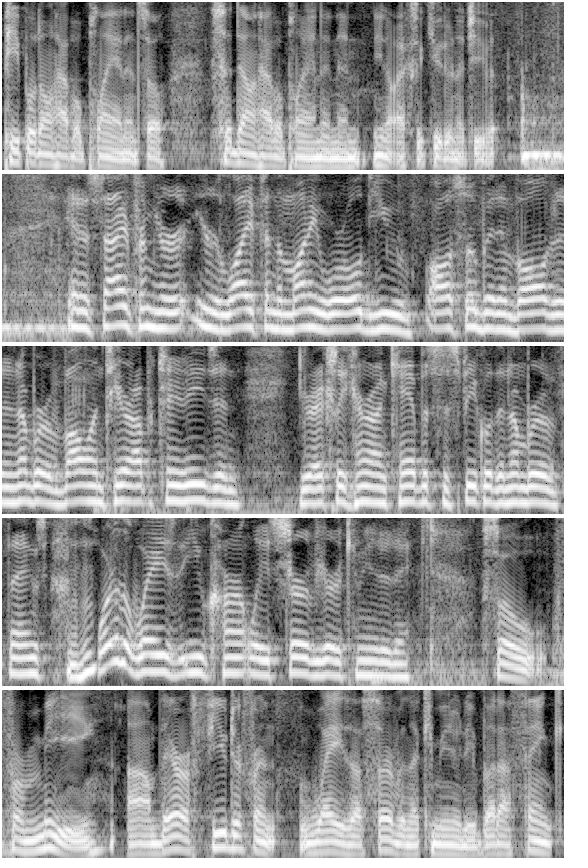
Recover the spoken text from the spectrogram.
People don't have a plan. And so sit down, have a plan and then, you know, execute and achieve it. And aside from your, your life in the money world, you've also been involved in a number of volunteer opportunities, and you're actually here on campus to speak with a number of things. Mm-hmm. What are the ways that you currently serve your community? So, for me, um, there are a few different ways I serve in the community, but I think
